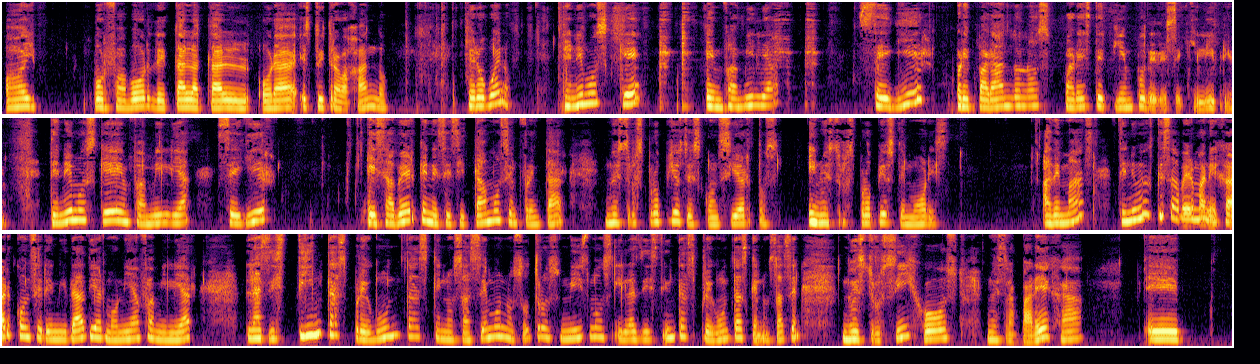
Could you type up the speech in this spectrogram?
ay, por favor, de tal a tal hora estoy trabajando. Pero bueno, tenemos que en familia seguir preparándonos para este tiempo de desequilibrio. Tenemos que en familia seguir y saber que necesitamos enfrentar nuestros propios desconciertos y nuestros propios temores. Además, tenemos que saber manejar con serenidad y armonía familiar las distintas preguntas que nos hacemos nosotros mismos y las distintas preguntas que nos hacen nuestros hijos, nuestra pareja, eh,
